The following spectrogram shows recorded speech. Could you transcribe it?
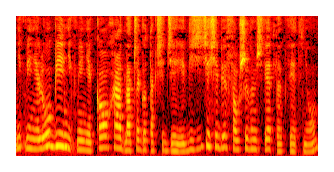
Nikt mnie nie lubi, nikt mnie nie kocha. Dlaczego tak się dzieje? Widzicie siebie w fałszywym świetle w kwietniu.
